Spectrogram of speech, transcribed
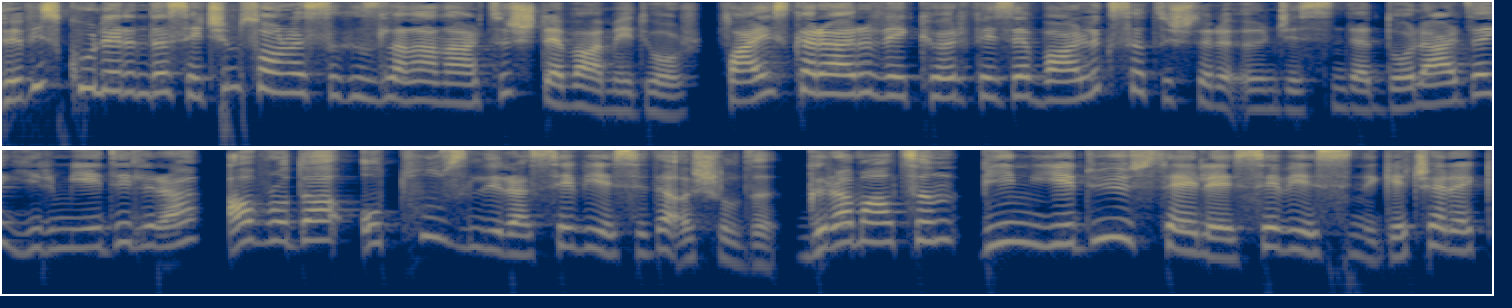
Döviz kurlarında seçim sonrası hızlanan artış devam ediyor. Faiz kararı ve körfeze varlık satışları öncesinde dolarda 27 lira, avroda 30 lira seviyesi de aşıldı. Gram altın 1700 TL seviyesini geçerek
